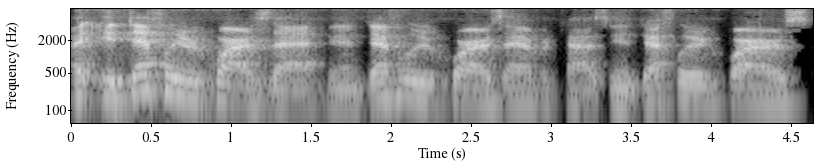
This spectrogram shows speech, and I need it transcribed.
It definitely requires that, and it definitely requires advertising. It definitely requires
